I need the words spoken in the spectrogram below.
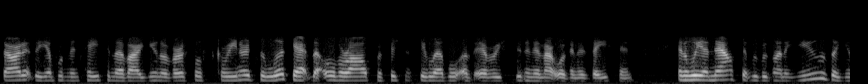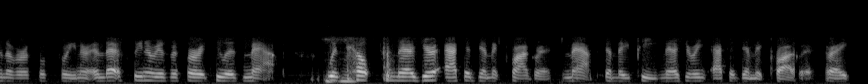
started the implementation of our universal screener to look at the overall proficiency level of every student in our organization. And we announced that we were going to use a universal screener, and that screener is referred to as MAP, which mm-hmm. helps to measure academic progress. MAP, M-A-P, measuring academic progress, right?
